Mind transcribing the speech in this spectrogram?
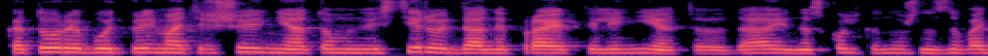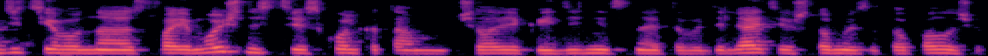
который будет принимать решение о том, инвестировать в данный проект или нет, э, да, и насколько нужно заводить его на свои мощности, сколько там человека единиц на это выделять, и что мы из этого получим.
